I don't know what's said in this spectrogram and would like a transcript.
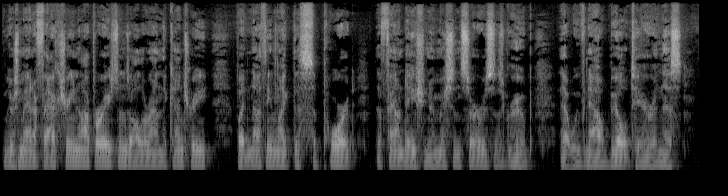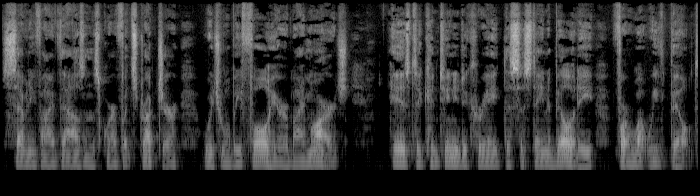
There's manufacturing operations all around the country, but nothing like the support, the Foundation and Mission Services Group that we've now built here in this 75,000 square foot structure, which will be full here by March is to continue to create the sustainability for what we've built.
